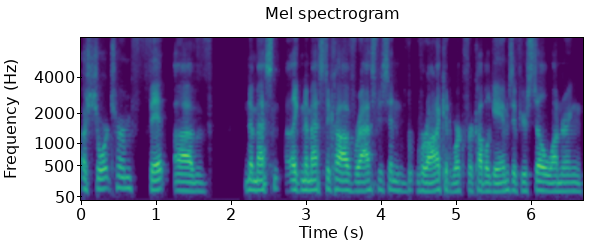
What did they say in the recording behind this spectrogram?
a short term fit of Nemes- like Namestnikov, Rasmussen, Vrana could work for a couple games if you're still wondering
